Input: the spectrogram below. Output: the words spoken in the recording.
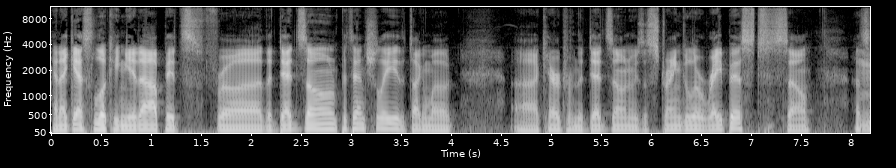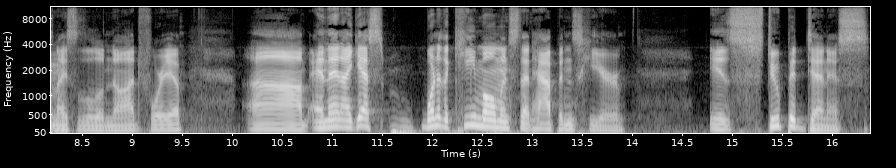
And I guess looking it up, it's for uh, the Dead Zone potentially. They're talking about uh, a character from the Dead Zone who's a strangler rapist. So that's a nice little nod for you. Um, and then I guess one of the key moments that happens here is stupid Dennis.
